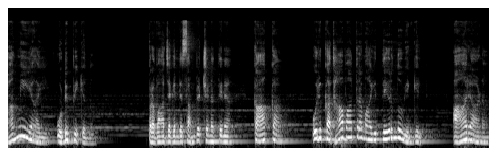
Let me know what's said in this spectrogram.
ഭംഗിയായി ഉടുപ്പിക്കുന്നു. പ്രവാചകന്റെ സംരക്ഷണത്തിന് കാക്ക ഒരു കഥാപാത്രമായി തീർന്നുവെങ്കിൽ ആരാണ്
